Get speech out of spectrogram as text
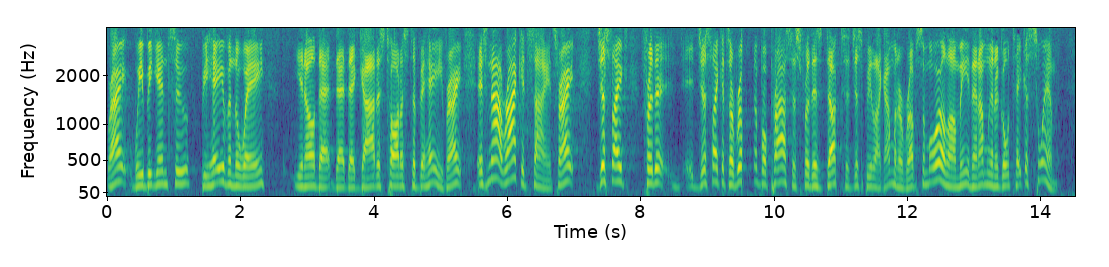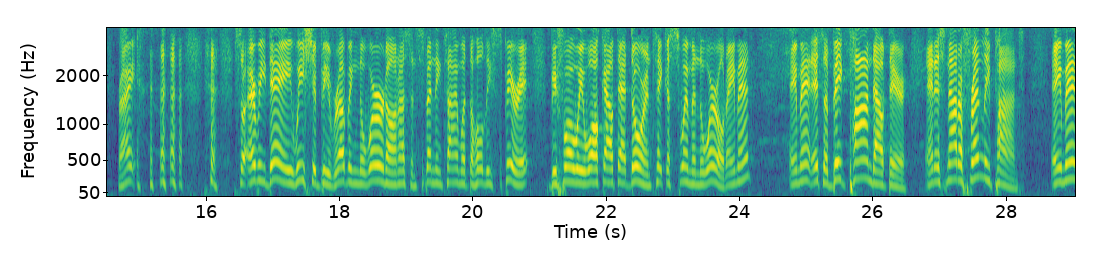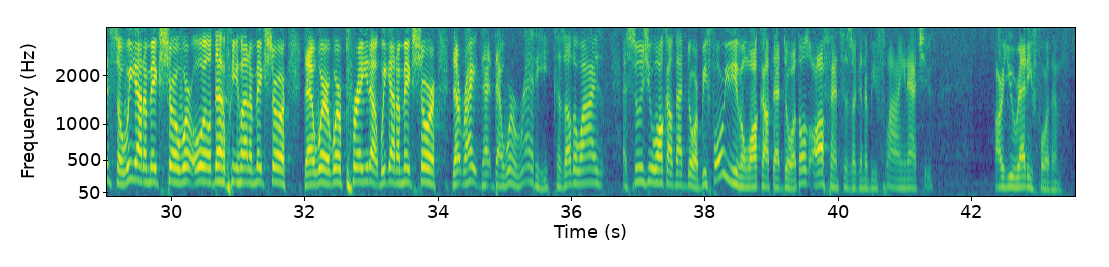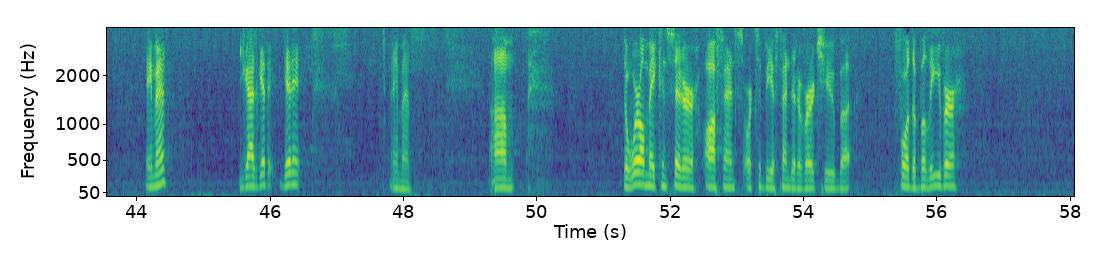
right? We begin to behave in the way you know that, that that god has taught us to behave right it's not rocket science right just like for the just like it's a simple process for this duck to just be like i'm going to rub some oil on me then i'm going to go take a swim right so every day we should be rubbing the word on us and spending time with the holy spirit before we walk out that door and take a swim in the world amen amen it's a big pond out there and it's not a friendly pond Amen. So we got to make sure we're oiled up. We got to make sure that we're, we're prayed up. We got to make sure that, right, that, that we're ready. Because otherwise, as soon as you walk out that door, before you even walk out that door, those offenses are going to be flying at you. Are you ready for them? Amen. You guys get it? Get it? Amen. Um, the world may consider offense or to be offended a virtue, but for the believer,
